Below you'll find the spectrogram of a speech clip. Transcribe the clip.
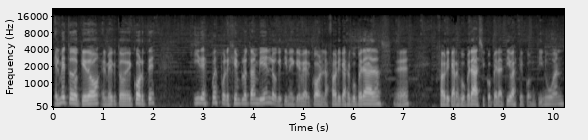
El método quedó, el método de corte, y después, por ejemplo, también lo que tiene que ver con las fábricas recuperadas, ¿eh? fábricas recuperadas y cooperativas que continúan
